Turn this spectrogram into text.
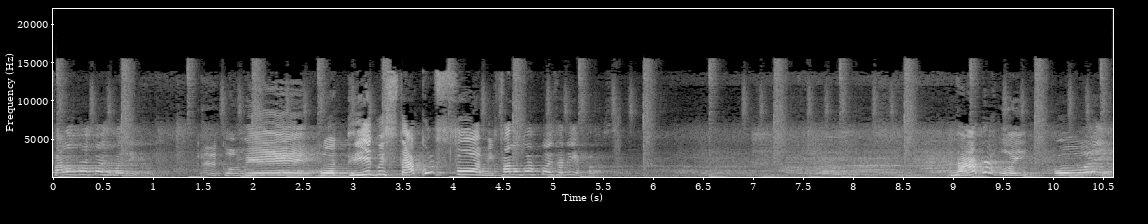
Fala alguma coisa, Rodrigo. Quero comer. Rodrigo está com fome. Fala alguma coisa, Nicolas. Nada? Oi. Oi.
